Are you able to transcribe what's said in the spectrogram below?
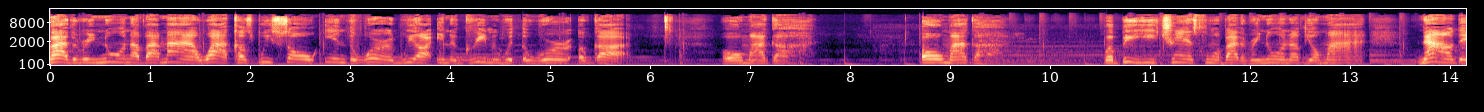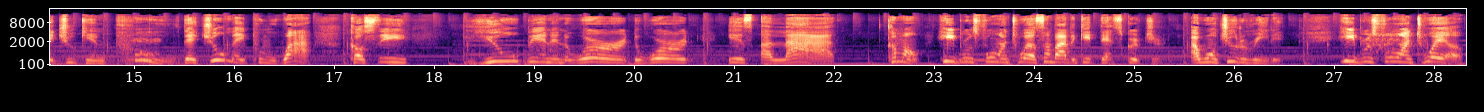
by the renewing of our mind. Why? Because we so in the word. We are in agreement with the word of God. Oh my God. Oh my God. But be ye transformed by the renewing of your mind. Now that you can prove, that you may prove. Why? Because see, you being in the word, the word is alive. Come on. Hebrews 4 and 12. Somebody get that scripture. I want you to read it. Hebrews 4 and 12.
